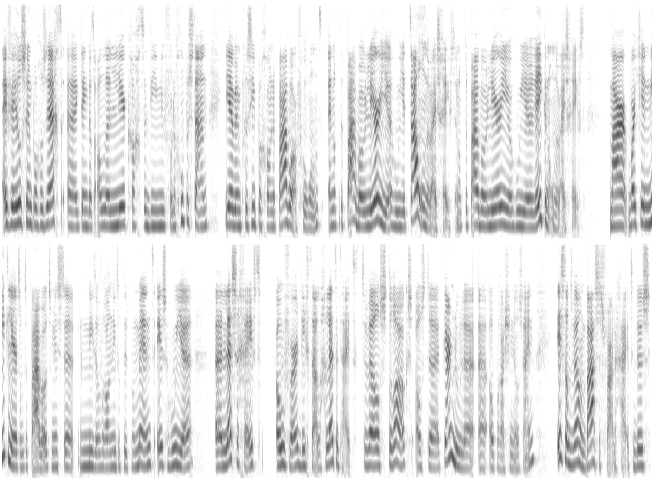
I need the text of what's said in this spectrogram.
Even heel simpel gezegd, eh, ik denk dat alle leerkrachten die nu voor de groepen staan, die hebben in principe gewoon de PABO afgerond. En op de PABO leer je hoe je taalonderwijs geeft. En op de PABO leer je hoe je rekenonderwijs geeft. Maar wat je niet leert op de PABO, tenminste niet overal niet op dit moment, is hoe je eh, lessen geeft over digitale geletterdheid. Terwijl straks, als de kerndoelen eh, operationeel zijn, is dat wel een basisvaardigheid. Dus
